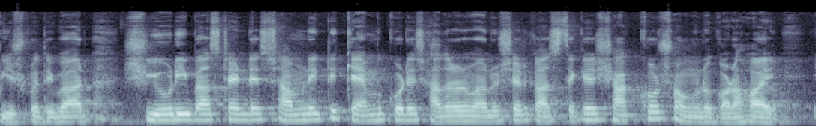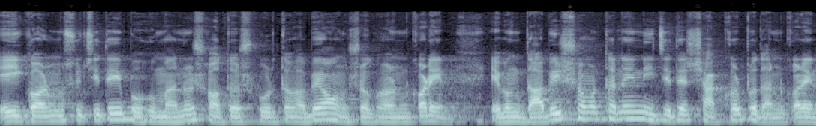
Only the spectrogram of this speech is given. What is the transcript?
বৃহস্পতিবার সিউড়ি বাস স্ট্যান্ডের সামনে একটি ক্যাম্প করে সাধারণ মানুষের কাছ থেকে স্বাক্ষর সংগ্রহ করা হয়। এই কর্মসূচিতে বহু মানুষ স্বতঃস্ফূর্তভাবে অংশগ্রহণ করেন এবং দাবির সমর্থনে নিজেদের স্বাক্ষর প্রদান করেন।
